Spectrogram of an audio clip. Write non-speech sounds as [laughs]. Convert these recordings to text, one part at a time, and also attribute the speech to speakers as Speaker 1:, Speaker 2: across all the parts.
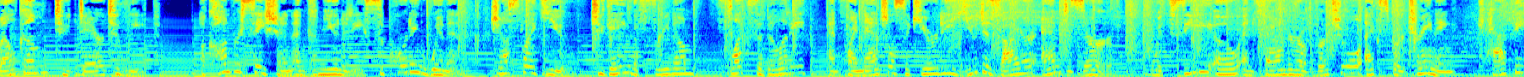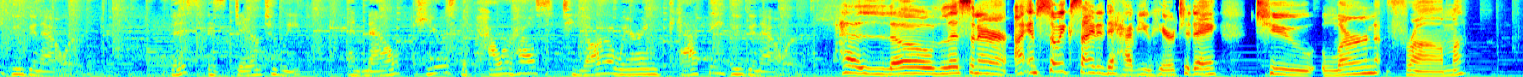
Speaker 1: Welcome to Dare to Leap, a conversation and community supporting women just like you to gain the freedom, flexibility, and financial security you desire and deserve with CEO and founder of Virtual Expert Training, Kathy Goughenour. This is Dare to Leap. And now, here's the powerhouse tiara wearing Kathy Goughenour.
Speaker 2: Hello, listener. I am so excited to have you here today to learn from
